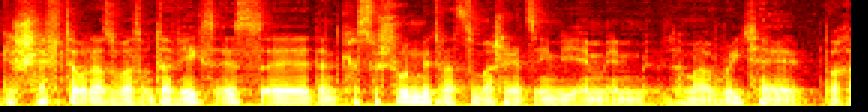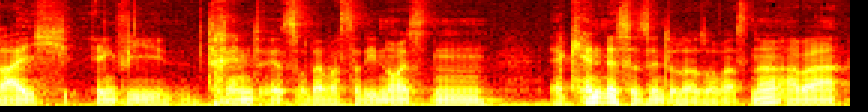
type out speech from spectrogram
Geschäfte oder sowas unterwegs ist, äh, dann kriegst du schon mit, was zum Beispiel jetzt irgendwie im, im Retail-Bereich irgendwie Trend ist oder was da die neuesten Erkenntnisse sind oder sowas. Ne? Aber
